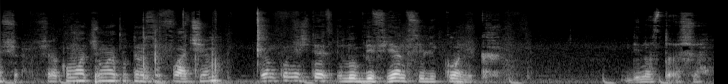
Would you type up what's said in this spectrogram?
așa. Așa. Și acum ce mai putem să facem? Dăm cu niște lubrifiant siliconic. Din asta așa.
